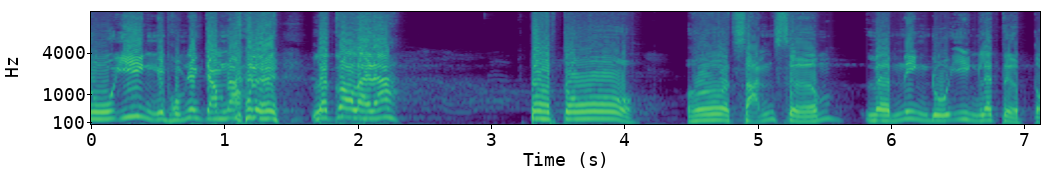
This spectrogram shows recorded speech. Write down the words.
doing ผมยังจำได้เลย แล้วก็อะไรนะ เติบโต เออสรรเสริม learning doing และเติบโต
